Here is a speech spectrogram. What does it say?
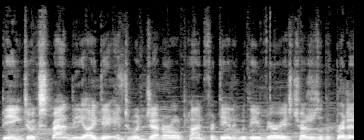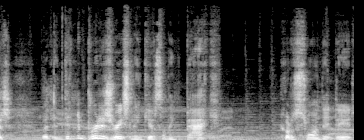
Being to expand the idea into a general plan for dealing with the various treasures of the British. But didn't the British recently give something back? Could have sworn they did.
